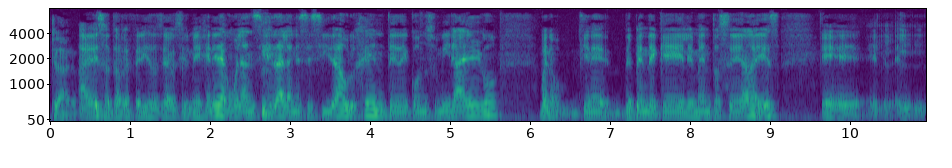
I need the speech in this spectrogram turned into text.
claro. A eso te referís, o sea, si me genera como la ansiedad, la necesidad urgente de consumir algo, bueno, tiene, depende qué elemento sea, es eh, el, el-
